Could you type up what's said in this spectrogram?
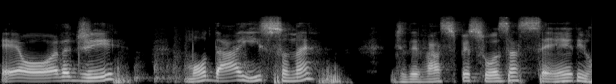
é hora de mudar isso, né? De levar as pessoas a sério.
